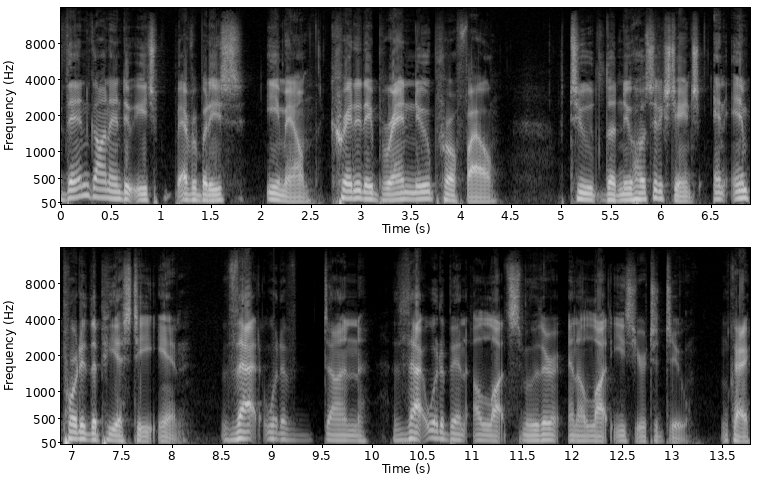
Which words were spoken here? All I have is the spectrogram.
then gone into each everybody's email, created a brand new profile to the new hosted exchange, and imported the PST in. That would have done. That would have been a lot smoother and a lot easier to do. Okay.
